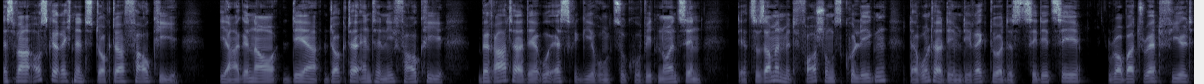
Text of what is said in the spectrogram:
Es war ausgerechnet Dr. Fauci, ja genau, der Dr. Anthony Fauci, Berater der US-Regierung zu Covid-19, der zusammen mit Forschungskollegen, darunter dem Direktor des CDC, Robert Redfield,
